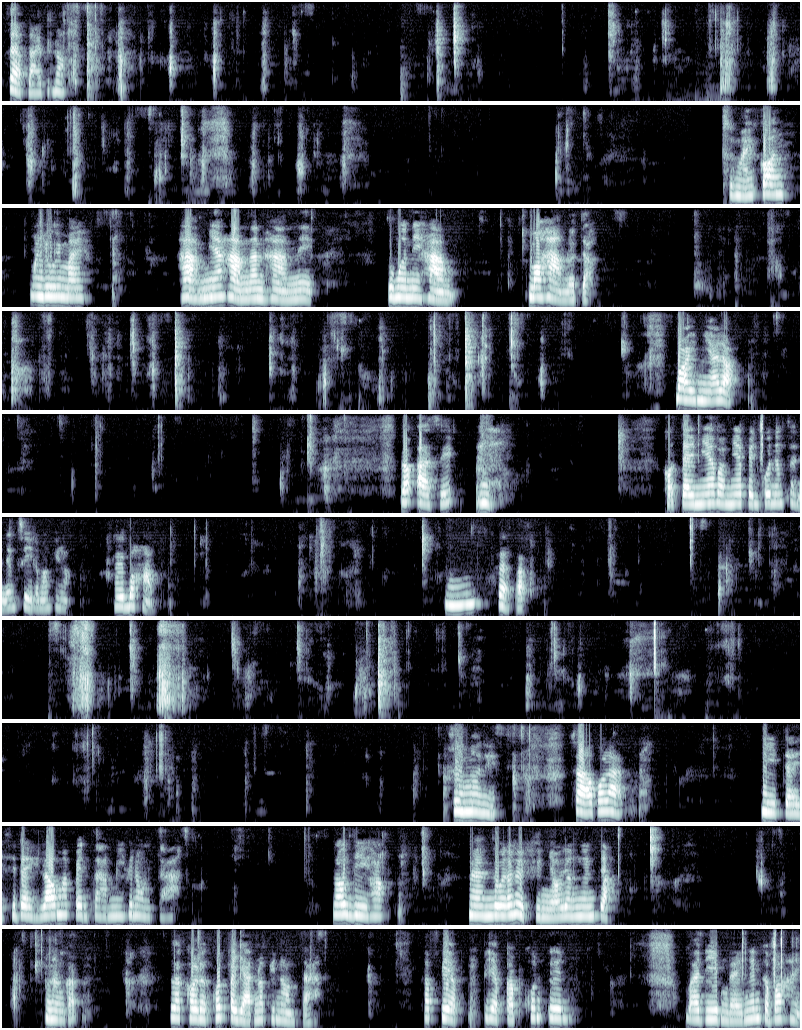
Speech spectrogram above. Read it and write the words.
แสบหลายพี่น้องสมัยก่อนมายุยไหมหามเมียหามนั่นหามนี่ทุกมือนี่หามมาหามแล้วจ้ะ บ่อยเมียหรอกแล้วอาจสิขอใจเมียว่าเมียเป็นคนยังสันยังสีแล้วมั้งพี่น้องเลยบ่หับอืมแบบอะ ซึ่งเมื่อนี่สาวโคราชดีใจสิได้เรามาเป็นสามีพี่น้องจ้าเราดีครับแมนดูแล้วจะขินเหนียวยังเงินจ้ะนั่นก็แล้วเขาเรียกคนประหยัดเนาะพี่น้องจ้ะถ้าเปรียบเปรียบกับคนอื่นว่าดีบงใดเงินก็บ่ให้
